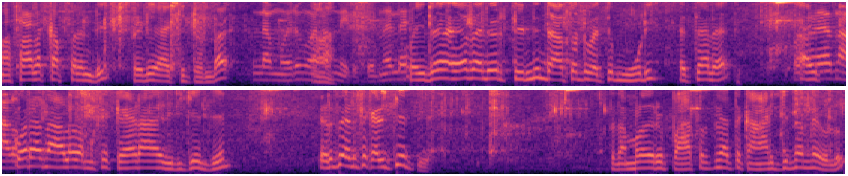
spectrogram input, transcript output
മസാല കപ്പലണ്ടി റെഡി ആക്കിയിട്ടുണ്ട്. അപ്പോൾ ഇത് ഏതായാലും ഒരു ടിന്നിന്റെ അകത്തോട്ട് വെച്ച് മൂടി വെച്ചാൽ കുറേ നാൾ നമുക്ക് കേടാതിരിക്കുകയും ചെയ്യും. എടുത്ത് എടുത്ത് കഴിക്കുകയും ചെയ്യാം. അപ്പോൾ നമ്മളൊരു പാത്രത്തിനകത്ത് കാണിക്കുന്നതേ ഉള്ളൂ.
